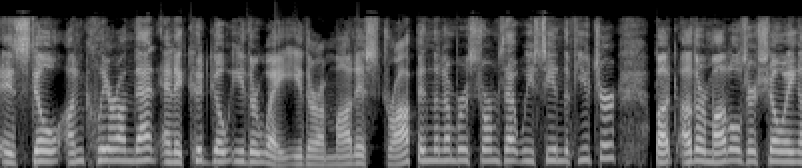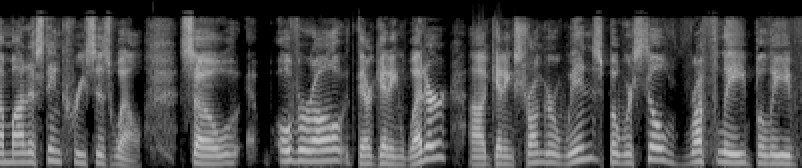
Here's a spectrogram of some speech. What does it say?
is still unclear on that, and it could go either way. Either a modest drop in the number of storms that we see in the future, but other models are showing a modest increase as well. So overall, they're getting wetter, uh, getting stronger winds, but we're still roughly believe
